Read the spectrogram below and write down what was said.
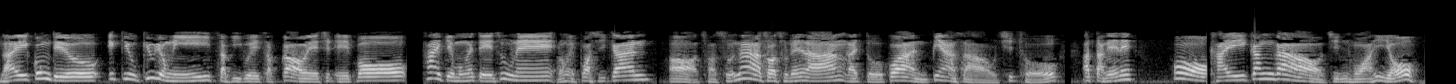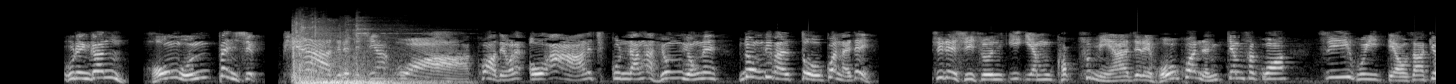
来讲到一九九六年十二月十九的这下晡，太极门的地主呢，拢会拨时间啊，带孙啊，带出的人来道观、摒扫、佚佗，啊，大家呢，哦，开讲到真欢喜哦。忽然间，风云变色。啪！一个一声，哇！看到咧，乌啊！咧一群人啊，汹汹咧，拢入来道观内底。这个时阵，以严酷出名，这个何宽仁检察官指挥调查局，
